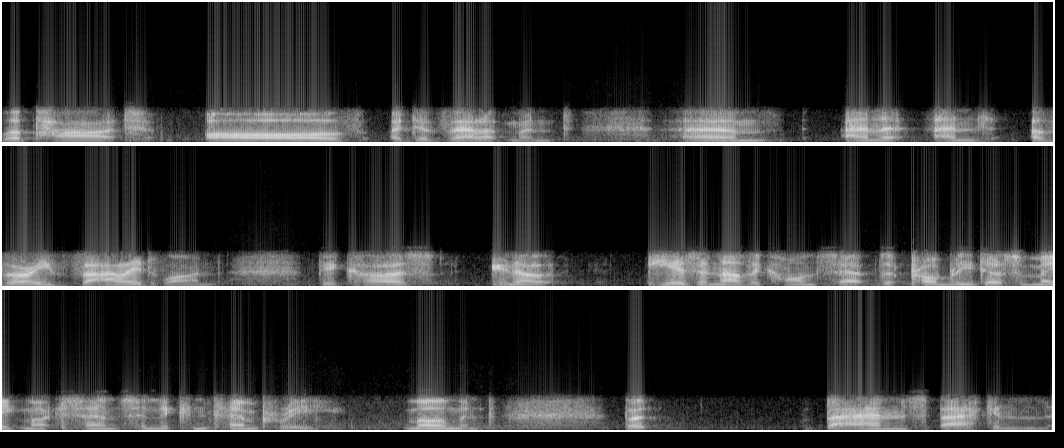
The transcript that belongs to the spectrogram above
were part of a development um, and and a very valid one, because you know here's another concept that probably doesn't make much sense in the contemporary moment, but bands back in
